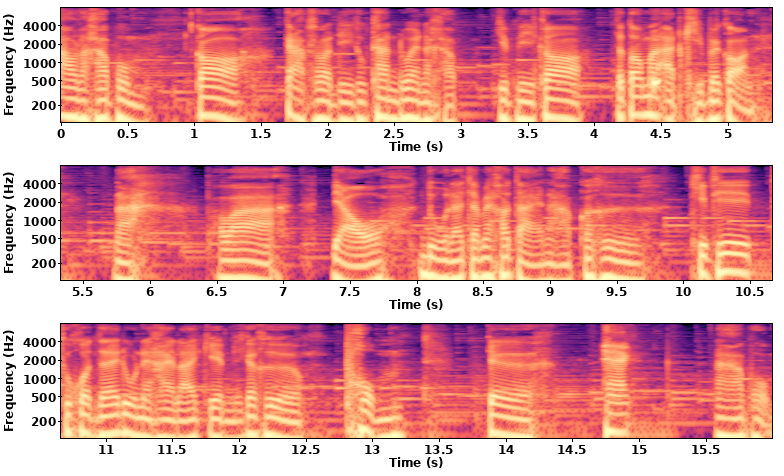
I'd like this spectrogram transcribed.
เอาละครับผมก็กราบสวัสดีทุกท่านด้วยนะครับ คลิปนี้ก็จะต้องมาอัดคลิปไว้ก่อนนะ เพราะว่าเดี๋ยวดูแล้วจะไม่เข้าใจนะครับ ก็คือคลิปที่ทุกคนจะได้ดูในไฮไลท์เกมนี้ก็คือ ผมเจอแฮกนะครับผม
